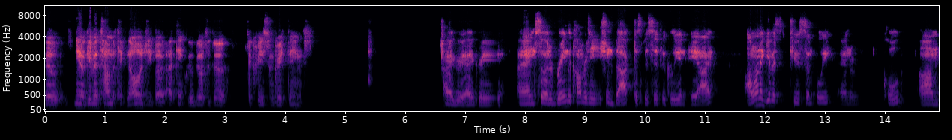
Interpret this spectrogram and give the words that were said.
It'll, you know give it time of technology but I think we'll be able to do to create some great things. I agree I agree. And so to bring the conversation back to specifically in AI I want to give it to simply and cold. Um,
